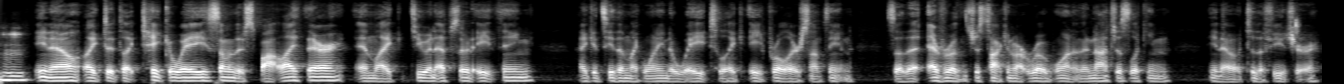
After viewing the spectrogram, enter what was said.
Mhm. you know, like to like take away some of their spotlight there and like do an episode eight thing. I could see them like wanting to wait till like April or something so that everyone's just talking about Rogue One and they're not just looking, you know, to the future.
